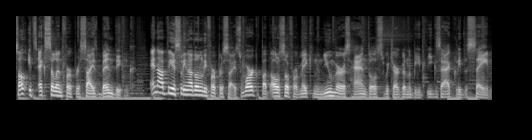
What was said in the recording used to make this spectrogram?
so it's excellent for precise bending. And obviously not only for precise work, but also for making numerous handles which are gonna be exactly the same.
